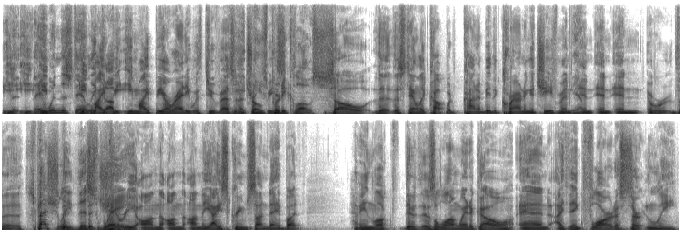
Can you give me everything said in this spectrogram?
He, he, They he- win the Stanley he might Cup. Be, he might be already with two Vezina trophies. He's pretty close. So the, the Stanley Cup would kind of be the crowning achievement Yep. in, in in or the Especially the, this the cherry way. on the on on the ice cream Sunday. But I mean, look, there, there's a long way to go, and I think Florida certainly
